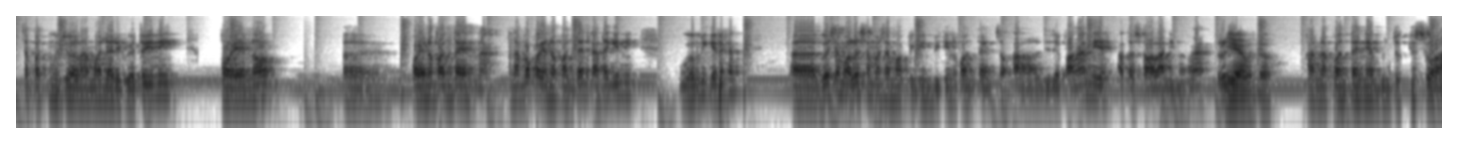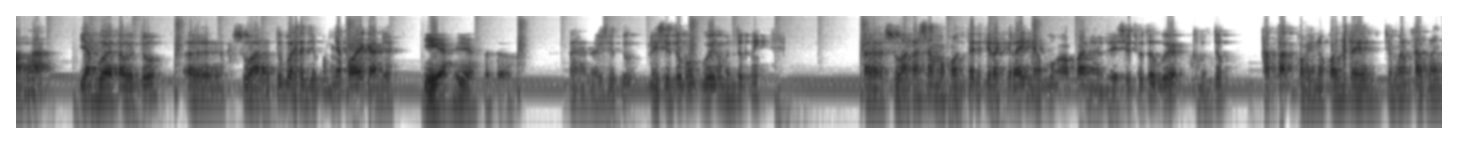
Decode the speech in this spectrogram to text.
sempat muncul nama dari gue tuh ini Koeno uh, Koeno konten. Nah, kenapa Koeno konten? Karena gini, gue mikirnya kan uh, gue sama lu sama-sama bikin bikin konten soal di Jepangan ya atau soal anime. Terus iya betul. karena kontennya bentuknya suara yang gue tahu tuh uh, suara tuh bahasa Jepangnya koe kan ya? Iya iya betul nah dari situ dari situ gue ngebentuk nih uh, suara sama konten kira-kira nyambung apa. Nah dari situ tuh gue kebentuk kata koeno konten. Cuman karena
